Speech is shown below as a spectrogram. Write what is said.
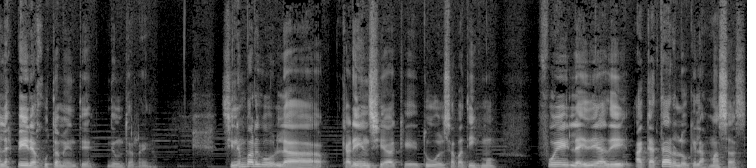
la, espera justamente de un terreno. Sin embargo, la carencia que tuvo el zapatismo fue la idea de acatar lo que las masas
